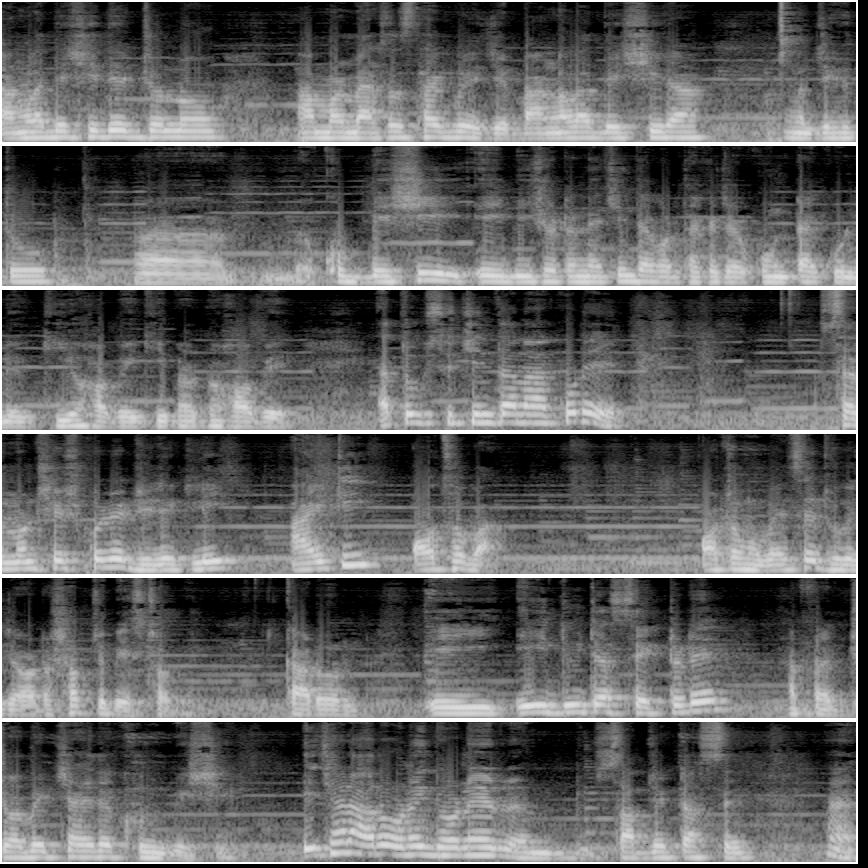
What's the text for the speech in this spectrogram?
বাংলাদেশিদের জন্য আমার মেসেজ থাকবে যে বাংলাদেশিরা যেহেতু খুব বেশি এই বিষয়টা নিয়ে চিন্তা করে থাকে যে কোনটায় করলে কি হবে, কীভাবে হবে, এত কিছু চিন্তা না করে স্যালমন শেষ করে ডিরেক্টলি আইটি অথবা অটোমোবাইলসে ঢুকে যাওয়াটা সবচেয়ে বেস্ট হবে। কারণ এই এই দুইটা সেক্টরে আপনার জবের চাহিদা খুবই বেশি। এছাড়া আরও অনেক ধরনের সাবজেক্ট আছে হ্যাঁ?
